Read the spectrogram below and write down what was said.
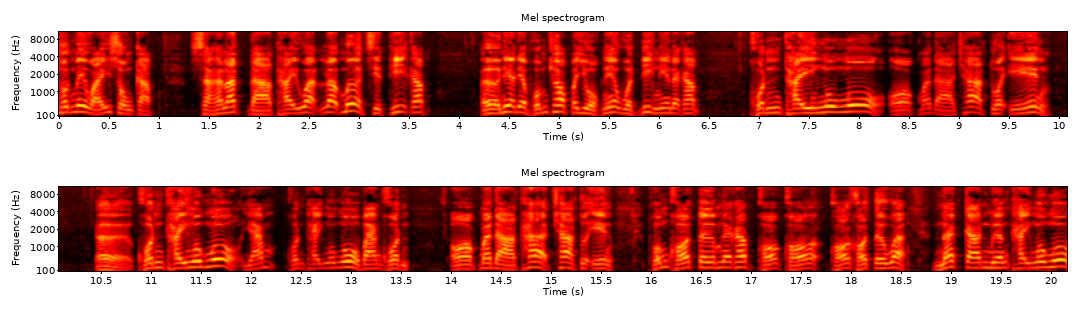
ทนไม่ไหวส่งกลับสหรัฐด่าไทยว่าละเมิดสิทธิครับ เออเนี่ยเนี่ยผมชอบประโยคนี้วอดดิ้งนี้นะครับ คนไทยโง่โง่ออกมาด่าชาติตัวเองเออคนไทยโง่โง่ย้ำคนไทยโง่โง่บางคน ออกมาด่าท่าชาติตัวเอง ผมขอเติมนะครับ ขอขอขอขอเติมว่า นักการเมืองไทยโง่โง่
